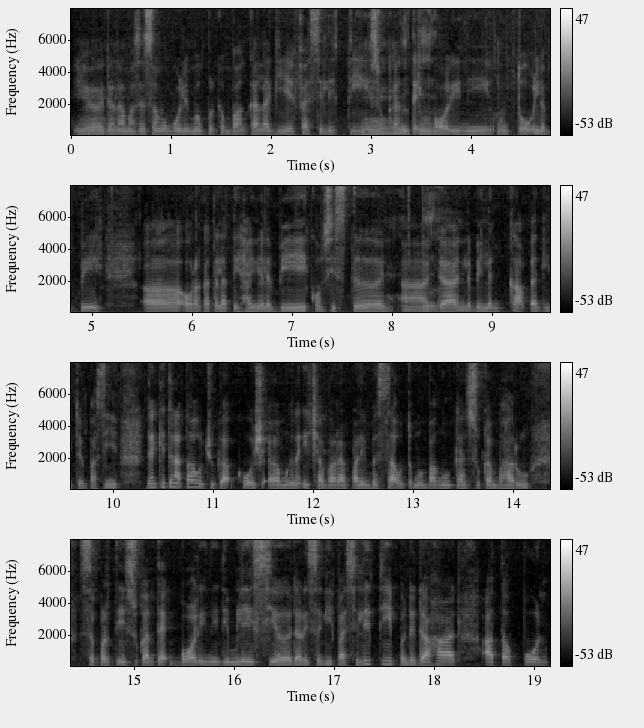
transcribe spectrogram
Ya, dan dalam masa sama boleh memperkembangkan lagi ya fasiliti Hmm, sukan betul. tekbol ini untuk lebih uh, orang kata latihan yang lebih konsisten uh, dan lebih lengkap lagi itu yang pastinya. Dan kita nak tahu juga coach uh, mengenai cabaran paling besar untuk membangunkan sukan baru seperti sukan tekbol ini di Malaysia dari segi fasiliti, pendedahan ataupun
